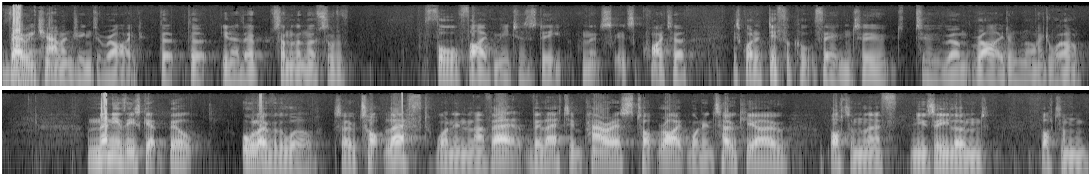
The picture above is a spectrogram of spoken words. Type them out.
very challenging to ride. That, that you know, some of them are sort of four, five meters deep, and it's, it's, quite, a, it's quite a difficult thing to, to um, ride and ride well. And many of these get built all over the world. So top left, one in La Villette in Paris, top right, one in Tokyo, bottom left, New Zealand, bottom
